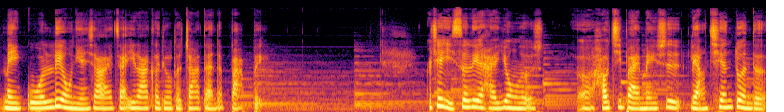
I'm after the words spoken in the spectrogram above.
美国六年下来在伊拉克丢的炸弹的八倍，而且以色列还用了呃好几百枚是两千吨的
